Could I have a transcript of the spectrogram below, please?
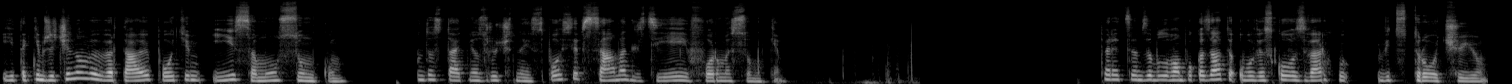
і таким же чином вивертаю потім і саму сумку. Достатньо зручний спосіб саме для цієї форми сумки. Перед цим забула вам показати, обов'язково зверху відстрочую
